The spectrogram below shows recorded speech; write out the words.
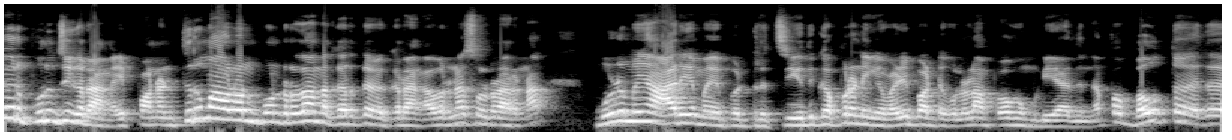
பேர் புரிஞ்சுக்கிறாங்க. இப்போ நான் திருமாவளவன் போன்றதான் அந்த கருத்தை வைக்கிறாங்க. அவர் என்ன சொல்றாருன்னா முழுமையா ஆரியமயப்பட்டுருச்சு. இதுக்கப்புறம் நீங்க வழிபாட்டுக்குள்ளலாம் போக முடியாதுன்னு. அப்போ பௌத்தம் எதை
